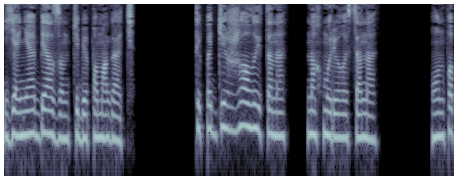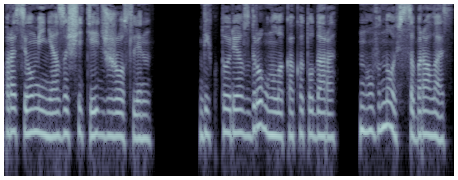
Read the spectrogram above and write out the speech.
Я не обязан тебе помогать». «Ты поддержал Итана», — нахмурилась она. «Он попросил меня защитить Джослин». Виктория вздрогнула, как от удара, но вновь собралась.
